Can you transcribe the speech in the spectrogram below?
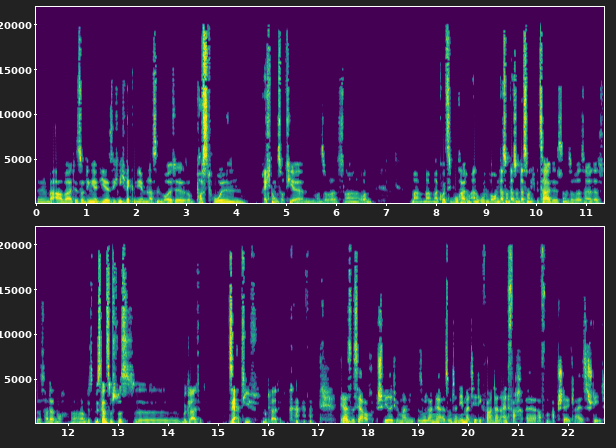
äh, bearbeitet, so Dinge, die er sich nicht wegnehmen lassen wollte, so Post holen, Rechnung sortieren und sowas. Ne? Und mal, mal, mal kurz die Buchhaltung anrufen, warum das und das und das noch nicht bezahlt ist und sowas. Ne? Das, das hat er noch äh, bis, bis ganz zum Schluss äh, begleitet. Sehr aktiv begleitet. Ja, es ist ja auch schwierig, wenn man so lange als Unternehmer tätig war und dann einfach äh, auf dem Abstellgleis steht.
